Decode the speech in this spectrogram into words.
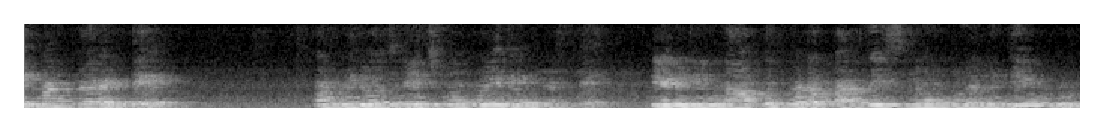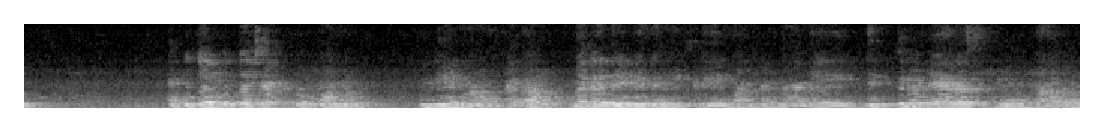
ఏమంటున్నారంటే మనం ఈ రోజు నేర్చుకోబోయేది ఏంటంటే నేడు నీవు నాకు కూడా పరదేశంలో ఉందని దేవుడు ఒక దొంగతో చెప్పడం మనం వినియన్నాం కదా. మరి అదే విధంగా ఇక్కడ ఏమంటున్నాడు ఇద్దరు నేరస్తులు ఉన్నారు.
